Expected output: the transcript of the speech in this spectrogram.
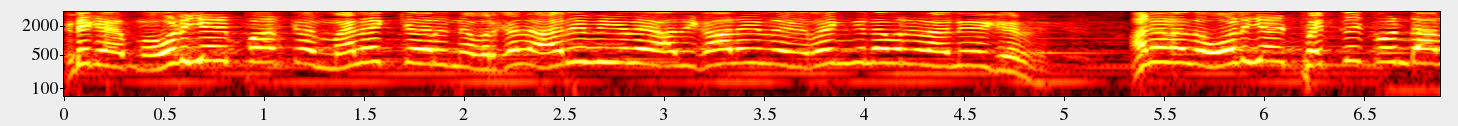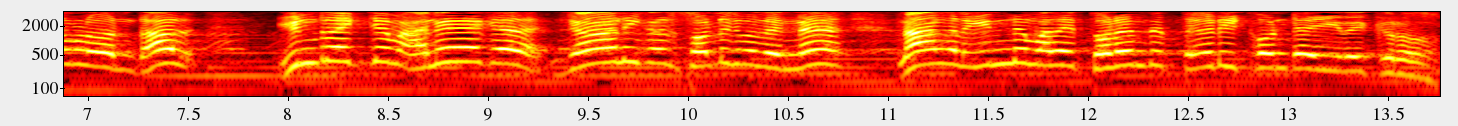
இன்னைக்கு ஒளியை பார்க்க மலைக்கேறினவர்கள் அறிவியலை அதிகாலையில் இறங்கினவர்கள் அநேகர். ஆனால் அந்த ஒளியை பெற்றுக் கொண்டார்களோ என்றால் இன்றைக்கும் அநேக ஞானிகள் சொல்லுகிறது என்ன? நாங்கள் இன்னும் அதை தொடர்ந்து தேடிக்கொண்டே இருக்கிறோம்.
